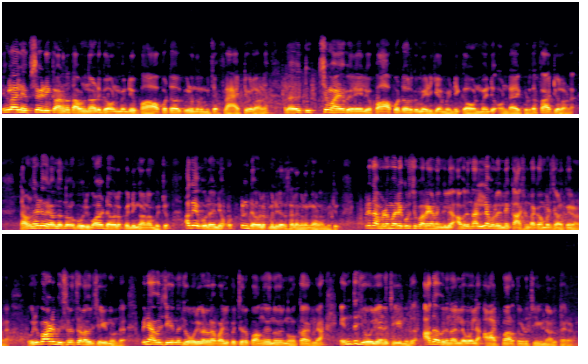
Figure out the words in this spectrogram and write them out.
നിങ്ങൾ ആ ലെഫ്റ്റ് സൈഡിൽ കാണുന്ന തമിഴ്നാട് ഗവൺമെന്റ് പാവപ്പെട്ടവർക്ക് വേണ്ടി നിർമ്മിച്ച ഫ്ലാറ്റുകളാണ്. അതായത് തുച്ഛമായ വിലയിൽ പാവപ്പെട്ടവർക്ക് മേടിക്കാൻ വേണ്ടി ഗവൺമെന്റ് ഉണ്ടാക്കി കൊടുത്ത ഫ്ലാറ്റുകളാണ്. തമിഴ്നാട് വരാൻ നമുക്ക് ഒരുപാട് ഡെവലപ്മെന്റും കാണാൻ പറ്റും. അതേപോലെ തന്നെ ഒട്ടും ഡെവലപ്മെന്റ് ഇല്ലാത്ത സ്ഥലങ്ങളും കാണാൻ പറ്റും. പിന്നെ തമിഴന്മാരെ കുറിച്ച് പറയുകയാണെങ്കിൽ അവർ നല്ലപോലെ തന്നെ കാശുണ്ടാക്കാൻ പഠിച്ച ആൾക്കാരാണ്. ഒരുപാട് ബിസിനസ്സുകൾ അവർ ചെയ്യുന്നുണ്ട്. പിന്നെ അവർ ചെയ്യുന്ന ജോലികളുടെ വലിപ്പച്ചെറുപ്പം അങ്ങനെയൊന്നും അവർ നോക്കാറില്ല. എന്ത് ജോലിയാണ് ചെയ്യുന്നത്? അത് അവർ നല്ലപോലെ ആത്മാർത്ഥത്തോടെ ചെയ്യുന്ന ആൾക്കാരാണ്.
